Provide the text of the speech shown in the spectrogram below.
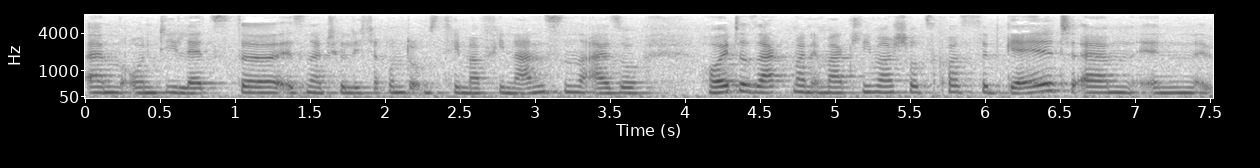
Ähm, und die letzte ist natürlich rund ums Thema Finanzen. Also heute sagt man immer, Klimaschutz kostet Geld. Ähm, in ein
